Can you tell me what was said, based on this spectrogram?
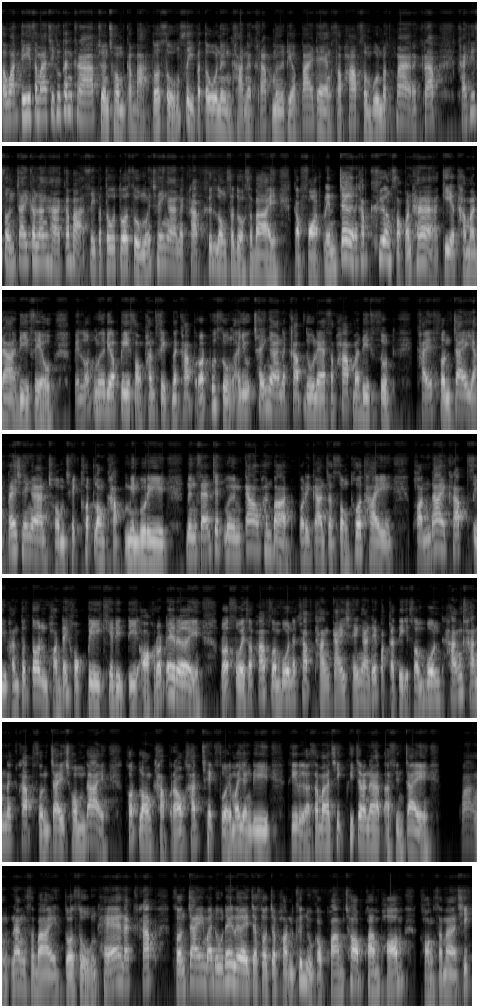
สวัสดีสมาชิกทุกท่านครับชวนชมกระบะตัวสูง 4 ประตู 1 คันนะครับ มือเดียวป้ายแดงสภาพสมบูรณ์มากๆนะครับ ใครที่สนใจกำลังหากระบะ 4 ประตูตัวสูงไว้ใช้งานนะครับ ขึ้นลงสะดวกสบายกับ Ford Ranger นะครับ เครื่อง 2005 เกียร์ธรรมดาดีเซล เป็นรถมือเดียวปี 2010 นะครับ รถผู้สูงอายุใช้งานนะครับ ดูแลสภาพมาดีสุด ใครสนใจอยากได้ใช้งานชมเช็คทดลองขับมินบุรี 179,000 บาท บริการจัดส่งทั่วไทย ผ่อนได้ครับ4,000 ต้นๆผ่อนได้ 6 ปีเครดิตดีออกรถได้เลย รถสวยสภาพสมบูรณ์นะครับ ทางไกลใช้งานได้ปกติสมบูรณ์ทั้งคันนะครับ สนใจชมได้ ทดลองขับเราคัดเช็คสวยมาอย่างดี ที่เหลือสมาชิกพิจารณาตัดสินใจกว้างนั่งสบายตัวสูงแท้นะครับ สนใจมาดูได้เลยจะสดจะผ่อนขึ้นอยู่กับความชอบความพร้อมของสมาชิก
